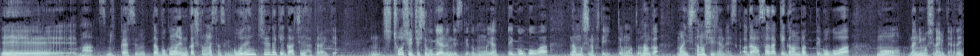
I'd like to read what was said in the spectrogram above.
えー、まあ、3日休む。だ僕もね、昔考えてたんですけど、午前中だけガチで働いて、うん、超集中して僕やるんですけどもやって午後は何もしなくていいって思うとなんか毎日楽しいじゃないですかで朝だけ頑張って午後はもう何もしないみたいなね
